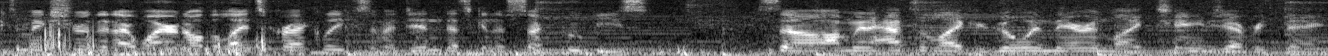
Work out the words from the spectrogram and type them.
Check to make sure that I wired all the lights correctly because if I didn't, that's gonna suck poopies. So I'm gonna have to like go in there and like change everything.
